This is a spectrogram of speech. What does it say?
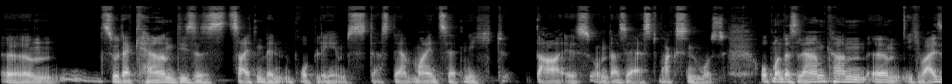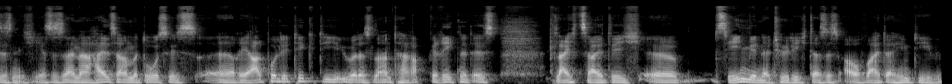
ähm, so der Kern dieses Zeitenwendenproblems, dass der Mindset nicht da ist und dass er erst wachsen muss. Ob man das lernen kann, ähm, ich weiß es nicht. Es ist eine heilsame Dosis äh, Realpolitik, die über das Land herabgeregnet ist. Gleichzeitig äh, sehen wir natürlich, dass es auch weiterhin die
